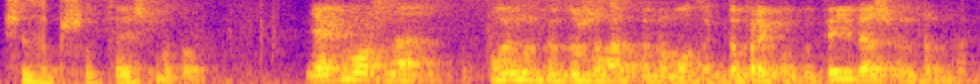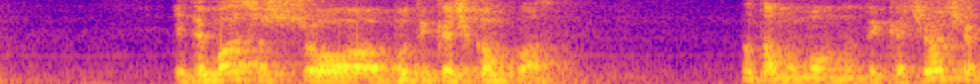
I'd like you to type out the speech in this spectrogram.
Ще запишу цей шматок. Як можна вплинути дуже легко на мозок? До прикладу, ти йдеш в інтернет. І ти бачиш, що бути качком класно. Ну там, умовно, ти качочок.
